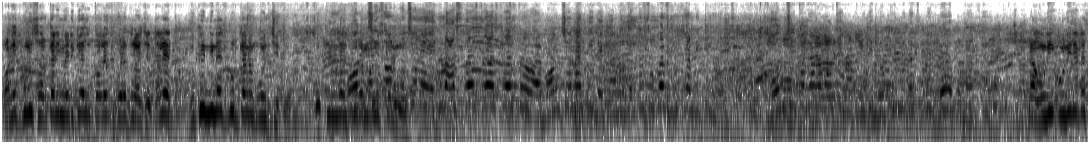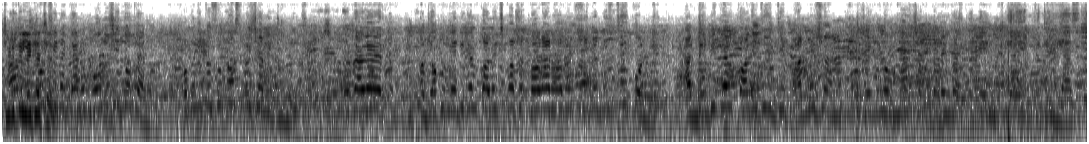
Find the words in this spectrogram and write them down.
অনেকগুলি সরকারি মেডিকেল কলেজ গড়ে তোলা হয়েছে। তাহলে দক্ষিণ দিনাজপুর কেন বঞ্চিত? দক্ষিণ দিনাজপুরের মানুষ কেন বঞ্চিত? এগুলো আস্তে আস্তে আস্তে আস্তে হয়। বঞ্চনা কি? দেখলাম ওদের তো সুপার হয়েছে। বঞ্চিত কেন বলছেন আপনি কি দক্ষিণ দিনাজপুরের লোক নাকি? না উনি উনি যেটা চিঠিতে লিখেছেন। কেন? বঞ্চিত কেন? ওখানে তো সুপার স্পেশালিটি হয়েছে। তো তাহলে যখন মেডিকেল কলেজ কথা করার হবে সেটা নিশ্চয়ই করবে। আর মেডিকেল কলেজের যে পারমিশন সেগুলো ওনার সরকারের কাছ থেকে এনপিআই থেকে নিয়ে আসতে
